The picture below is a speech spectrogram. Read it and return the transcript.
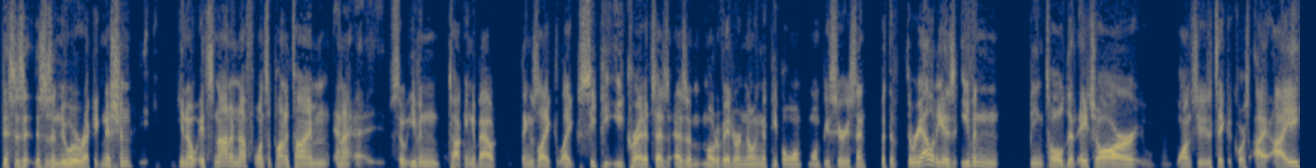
this is a, this is a newer recognition you know it's not enough. Once upon a time and i so even talking about things like like cpe credits as as a motivator and knowing that people won't won't be serious then but the, the reality is even being told that hr wants you to take a course i,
